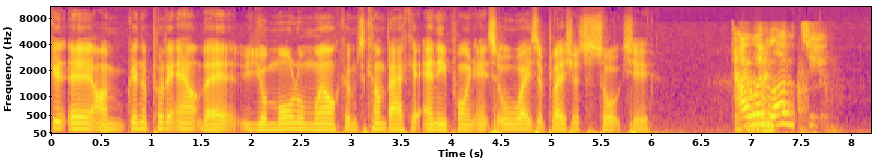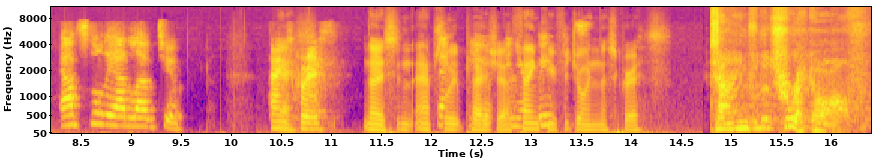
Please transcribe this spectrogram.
Go- Uh, I'm going to put it out there. You're more than welcome to come back at any point. It's always a pleasure to talk to you. I would love to. Absolutely, I'd love to. Thanks, Yeah. Chris. No, it's an absolute you. pleasure. And your Thank you for joining us, Chris. Time for the Trek Off.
